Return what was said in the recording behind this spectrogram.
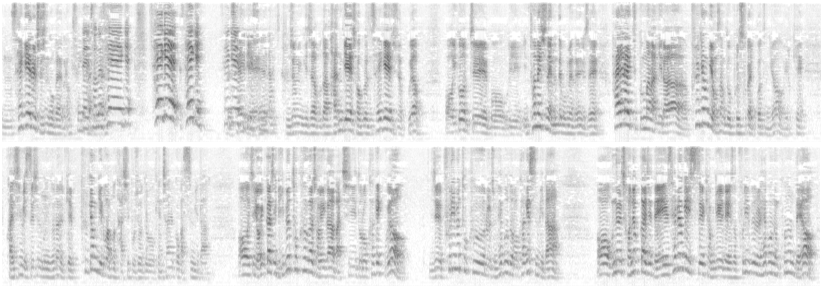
음, 세 개를 주신 건가요, 그럼? 세 네, 개 저는 세 개, 세 개, 세 개, 세 네, 개. 드리겠습니다. 김정민 기자보다 반 개 적은 세개 주셨고요. 어, 이거 이제 뭐 우리 인터넷이나 이런 데 보면은 요새 하이라이트뿐만 아니라 full경기 영상도 볼 수가 있거든요. 이렇게 관심 있으신 분들은 이렇게 full경기로 한번 다시 보셔도 괜찮을 것 같습니다. 어, 이제 여기까지 리뷰 토크가 저희가 마치도록 하겠고요. 이제 프리뷰 토크를 좀 해보도록 하겠습니다. 어, 오늘 저녁까지 내일 새벽에 있을 경기에 대해서 프리뷰를 해보는 코너인데요.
